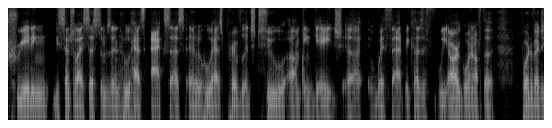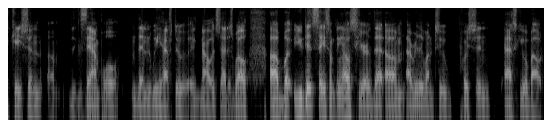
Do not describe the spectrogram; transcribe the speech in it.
creating decentralized systems and who has access and who has privilege to um, engage uh, with that. Because if we are going off the Board of Education um, example, then we have to acknowledge that as well. Uh, but you did say something else here that um, I really want to push and ask you about.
